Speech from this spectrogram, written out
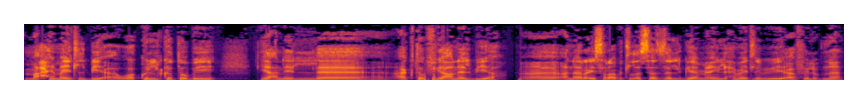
مع حماية البيئة وكل كتبي يعني أكتب فيها عن البيئة. آه، أنا رئيس رابطة الأساتذة الجامعيين لحماية البيئة في لبنان.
